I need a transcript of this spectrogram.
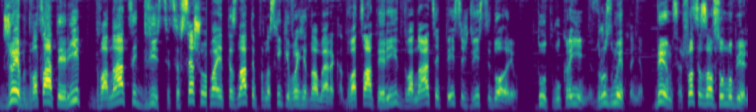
Джип 20 рік, 12200. Це все, що ви маєте знати про наскільки вигідна Америка. 20 й рік, 12 тисяч 200 доларів. Тут, в Україні, з розмитненням. Дивимося, що це за автомобіль.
